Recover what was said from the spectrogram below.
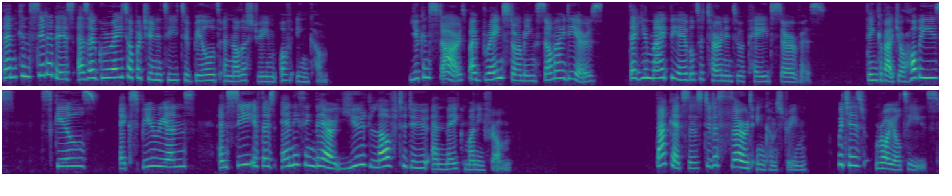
then consider this as a great opportunity to build another stream of income. You can start by brainstorming some ideas that you might be able to turn into a paid service. Think about your hobbies, skills, experience, and see if there's anything there you'd love to do and make money from. That gets us to the third income stream, which is royalties.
